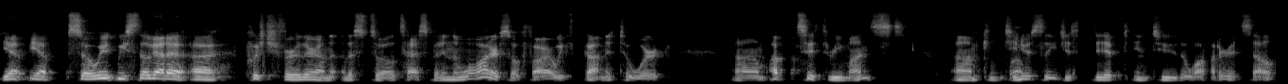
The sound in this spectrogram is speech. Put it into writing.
Yep, yep. So we, we still got to uh, push further on the, on the soil test, but in the water so far, we've gotten it to work um, up to three months um, continuously, just dipped into the water itself.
